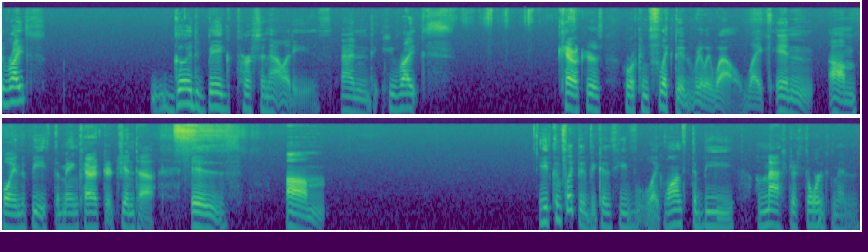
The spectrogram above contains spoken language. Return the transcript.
writes good big personalities and he writes characters who are conflicted really well. Like in um, Boy and the Beast, the main character Jinta is um, he's conflicted because he like wants to be a master swordsman,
